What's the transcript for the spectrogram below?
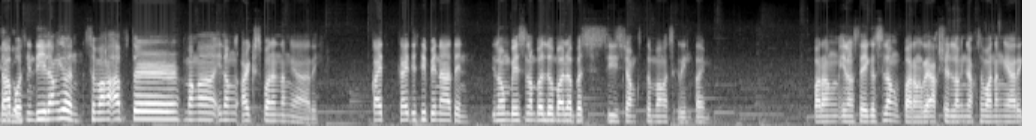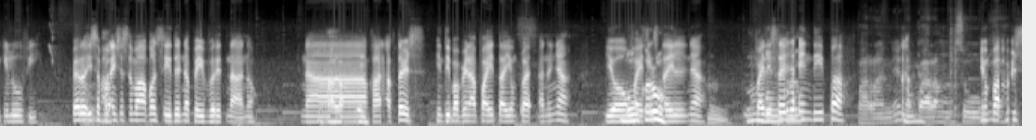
Tapos hindi lang yun. Sa mga after mga ilang arcs pa na nangyari. Kahit kahit isipin natin, ilang beses lang ba lumalabas si Shanks sa mga screen time? Parang ilang seconds lang, parang reaction lang niya sa mga nangyari kay Luffy. Pero isa pa rin siya sa mga considered na favorite na ano na characters. Hindi pa pinapakita yung pla- ano niya, yung Buong fighting style niya. Hmm. Mm, Fighting style niya hindi pa. Parang yan, ah, parang sugi. Yung powers,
